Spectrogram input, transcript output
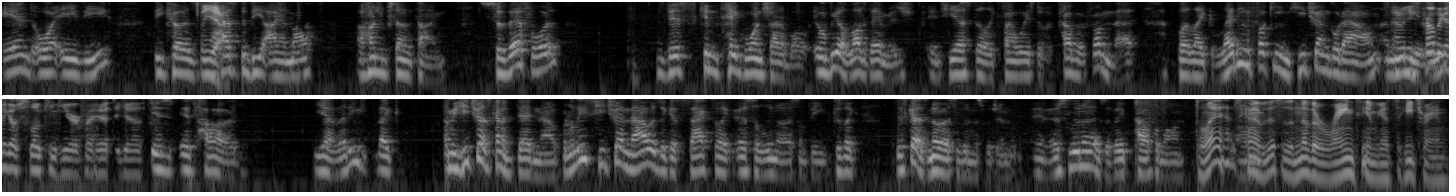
and or AV because Yeah. it has to be Iron Moth hundred percent of the time. So therefore, this can take one shadow ball. It will be a lot of damage, and he has to like find ways to recover from that. But like letting fucking Heatran go down, I mean, he's probably gonna go Slowking here if I had to guess. is is hard. Yeah, letting like, I mean, Heatran's kind of dead now, but at least Heatran now is like a sack to like Ursaluna or something because like this guy's no Ursaluna switch in, and Ursaluna is a very powerful mon. The lane has kind of this is another rain team against the Heatran.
